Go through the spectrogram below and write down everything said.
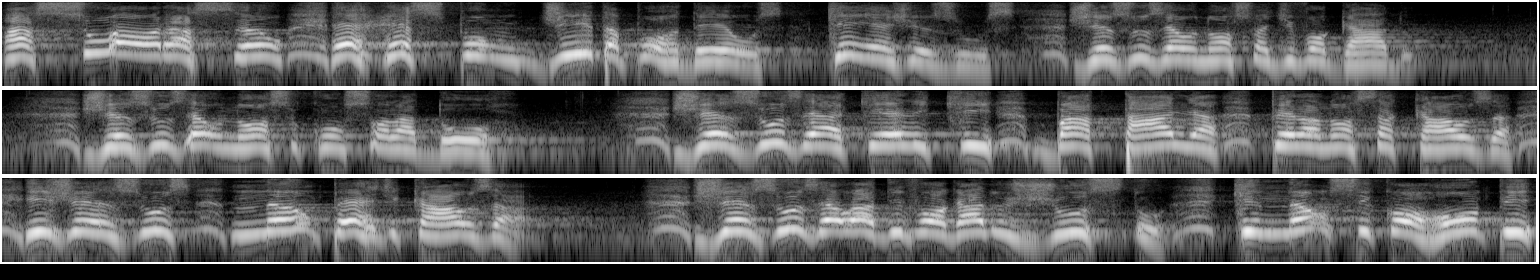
a sua oração é respondida por Deus. Quem é Jesus? Jesus é o nosso advogado, Jesus é o nosso consolador. Jesus é aquele que batalha pela nossa causa, e Jesus não perde causa. Jesus é o advogado justo, que não se corrompe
